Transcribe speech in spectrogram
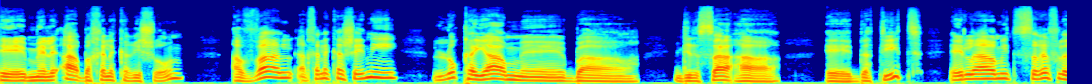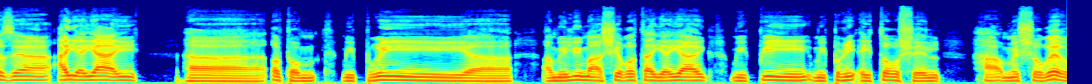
אה, מלאה בחלק הראשון, אבל החלק השני לא קיים אה, בגרסה הדתית, אלא מצטרף לזה האיי איי איי, עוד פעם, מפרי המילים העשירות איי איי איי, מפרי עיתו של המשורר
